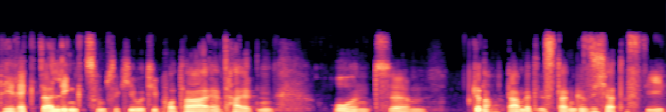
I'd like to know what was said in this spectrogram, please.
direkter Link zum Security-Portal enthalten. Und ähm, genau, damit ist dann gesichert, dass die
